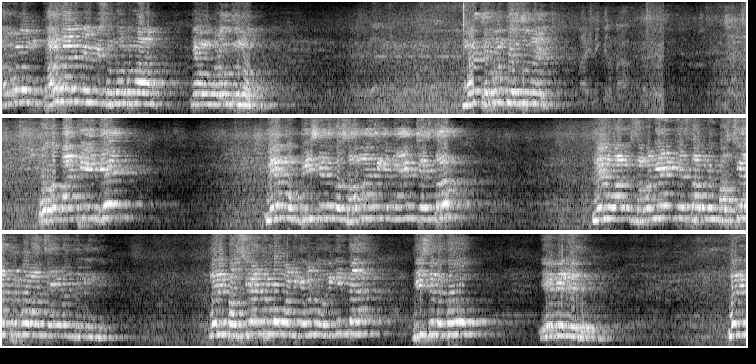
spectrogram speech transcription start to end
అర్హులం కాదా అని మేము ఈ సందర్భంగా మేము అడుగుతున్నాం. మరి జపం చేస్తున్నాయి. ఒక పార్టీ అయితే మేము బీసీలకు సామాజిక న్యాయం చేస్తాం. మేము వాళ్ళకు సమన్యాయం చేస్తామని బస్సు యాత్ర కూడా చేయడం జరిగింది. మరి బస్సు యాత్రలో మనకి ఏమైనా ఒరిగిందా? బీసీలకు ఏమీ లేదు మరి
